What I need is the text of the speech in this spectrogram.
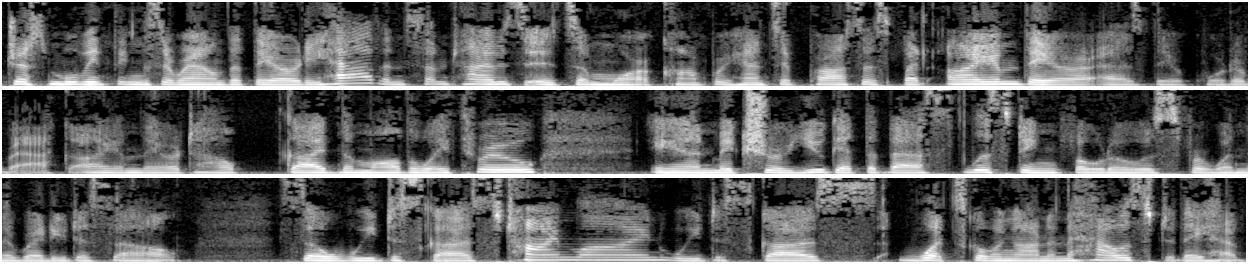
just moving things around that they already have. And sometimes it's a more comprehensive process, but I am there as their quarterback. I am there to help guide them all the way through and make sure you get the best listing photos for when they're ready to sell. So we discuss timeline, we discuss what's going on in the house. Do they have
